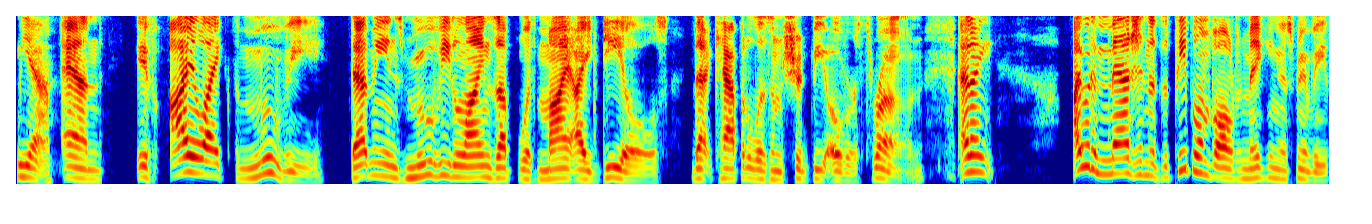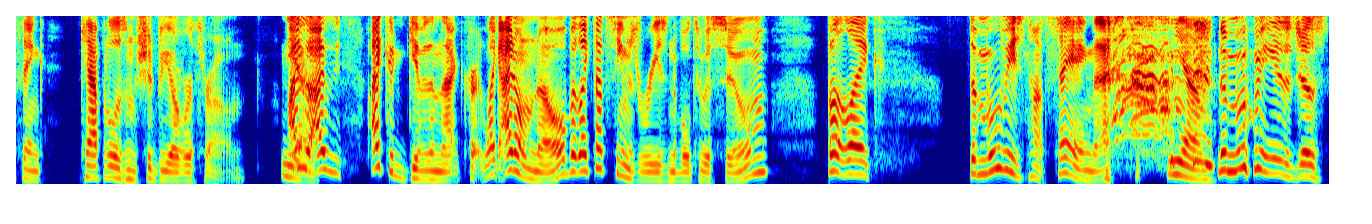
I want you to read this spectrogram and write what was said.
Yeah. And if I like the movie, that means movie lines up with my ideals that capitalism should be overthrown. And I I would imagine that the people involved in making this movie think capitalism should be overthrown. Yeah. I, I I could give them that credit. Like I don't know, but like that seems reasonable to assume. But like the movie's not saying that. yeah. the movie is just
